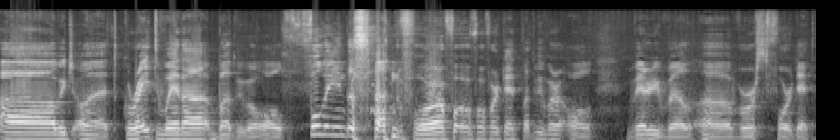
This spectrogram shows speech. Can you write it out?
uh, which had great weather, but we were all fully in the sun for, for, for, for that, but we were all very well uh, versed for that.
